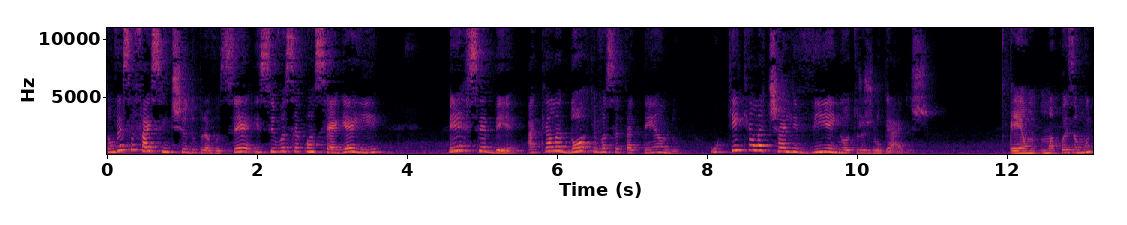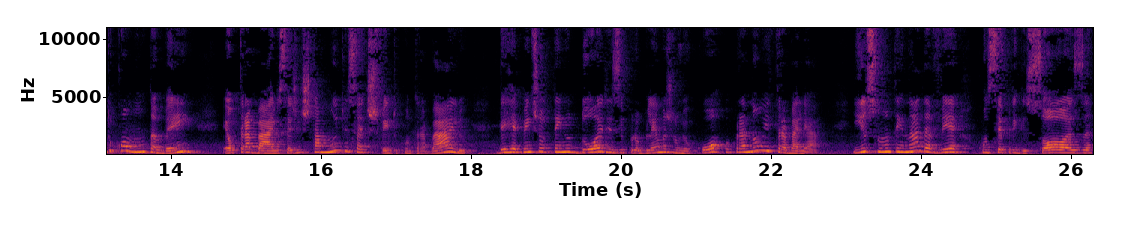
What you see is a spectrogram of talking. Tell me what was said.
Então vê se faz sentido para você e se você consegue aí perceber aquela dor que você está tendo, o que que ela te alivia em outros lugares. É uma coisa muito comum também é o trabalho. Se a gente está muito insatisfeito com o trabalho, de repente eu tenho dores e problemas no meu corpo para não ir trabalhar. E isso não tem nada a ver com ser preguiçosa,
